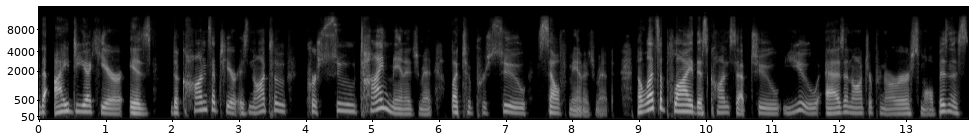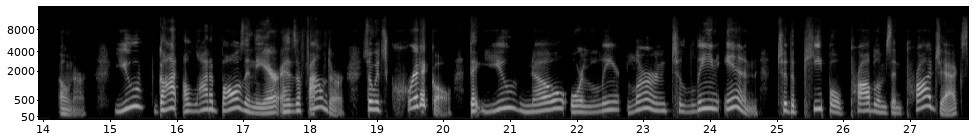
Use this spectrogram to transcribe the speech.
the idea here is the concept here is not to pursue time management, but to pursue self management. Now, let's apply this concept to you as an entrepreneur or small business owner. You've got a lot of balls in the air as a founder. So it's critical that you know or le- learn to lean in to the people, problems, and projects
